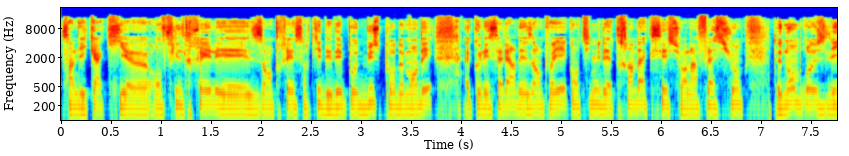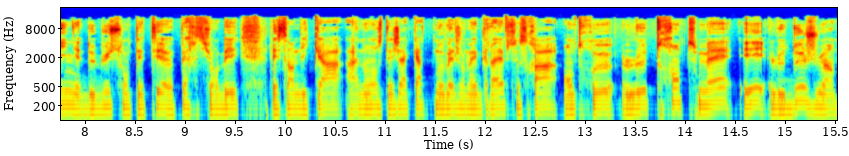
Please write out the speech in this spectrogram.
Syndicats qui euh, ont filtré les entrées et sorties des dépôts de bus pour demander que les salaires des employés continuent d'être indexés sur l'inflation. De nombreuses lignes de bus ont été euh, perturbées. Les syndicats annoncent déjà quatre nouvelles journées de grève. Ce sera entre le 30 mai et le 2 juin.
